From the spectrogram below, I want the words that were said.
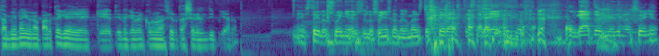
también hay una parte que, tiene que ver con una cierta serendipia, ¿no? Esto y los sueños, los sueños cuando menos te esperas, te sale ahí el gato en medio del sueño.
